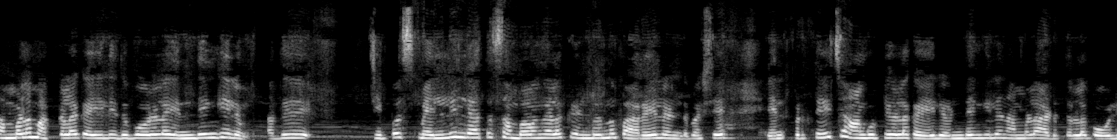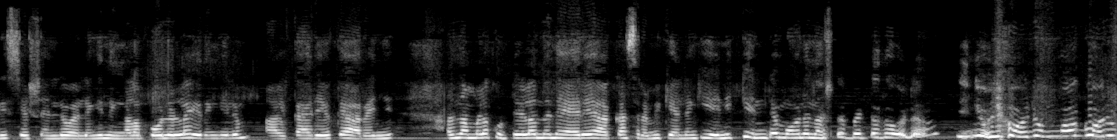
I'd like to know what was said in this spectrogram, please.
നമ്മളെ മക്കളെ കയ്യിൽ ഇതുപോലുള്ള എന്തെങ്കിലും അത് ഇപ്പൊ സ്മെല്ലില്ലാത്ത സംഭവങ്ങളൊക്കെ ഉണ്ടെന്ന് പറയലുണ്ട്. പക്ഷെ പ്രത്യേകിച്ച് ആൺകുട്ടികളുടെ കയ്യിൽ ഉണ്ടെങ്കിൽ നമ്മൾ അടുത്തുള്ള പോലീസ് സ്റ്റേഷനിലോ അല്ലെങ്കിൽ നിങ്ങളെ പോലുള്ള ഏതെങ്കിലും ആൾക്കാരെയൊക്കെ അറിഞ്ഞ് അത് നമ്മളെ കുട്ടികളൊന്ന് നേരെയാക്കാൻ ശ്രമിക്കുക. അല്ലെങ്കിൽ എനിക്ക് എന്റെ മോനെ നഷ്ടപ്പെട്ടതുപോലെ ഇനി ഒരു ഒരു ഉമ്മ ഒരു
